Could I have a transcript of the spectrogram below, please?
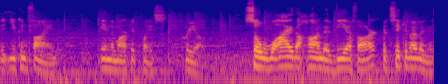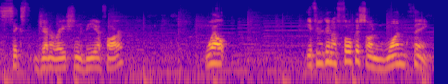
that you can find in the marketplace pre-owned. So why the Honda VFR, particularly the sixth generation VFR? Well, if you're going to focus on one thing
